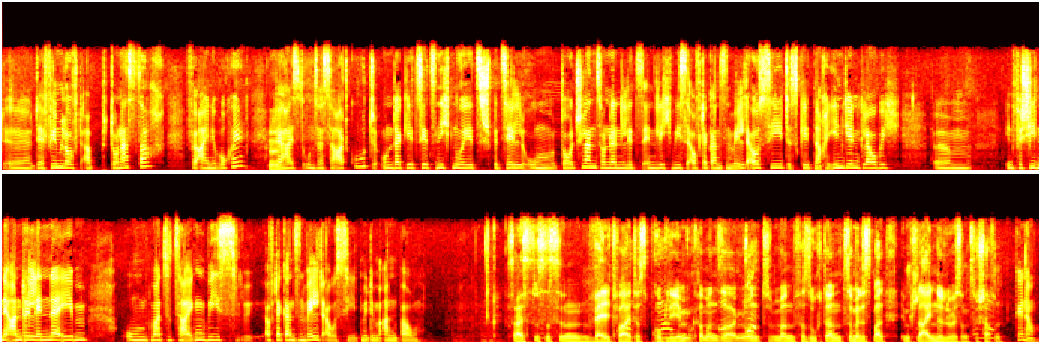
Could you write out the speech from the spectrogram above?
äh, der Film läuft ab Donnerstag für eine Woche. Der heißt Unser Saatgut. Und da geht es jetzt nicht nur jetzt speziell um Deutschland, sondern letztendlich, wie es auf der ganzen Welt aussieht. Es geht nach Indien, glaube ich, ähm, in verschiedene andere Länder eben, um mal zu zeigen, wie es auf der ganzen Welt aussieht mit dem Anbau. Das heißt, es ist ein weltweites Problem, kann man sagen. Und man versucht dann zumindest mal im Kleinen eine Lösung zu schaffen. Genau.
